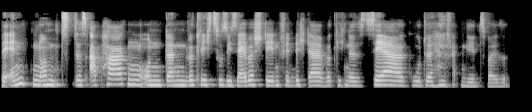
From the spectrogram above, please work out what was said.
beenden und das abhaken und dann wirklich zu sich selber stehen, finde ich da wirklich eine sehr gute Herangehensweise.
